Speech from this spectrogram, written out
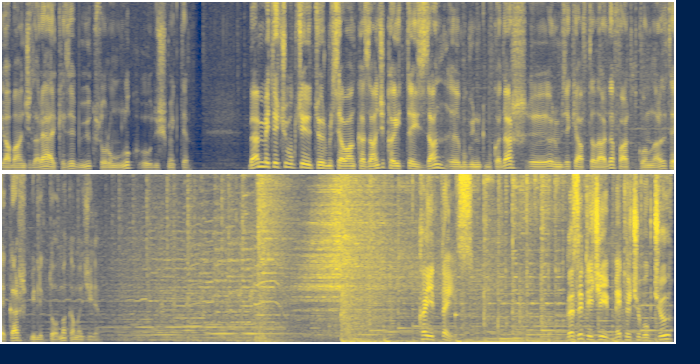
yabancılara, herkese büyük sorumluluk e, düşmekte. Ben Mete Çubukçu editörümü Sevan Kazancı. Kayıttayız'dan e, bugünlük bu kadar. E, önümüzdeki haftalarda farklı konularda tekrar birlikte olmak amacıyla. Kayıttayız. Gazeteci Mete Çubukçu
